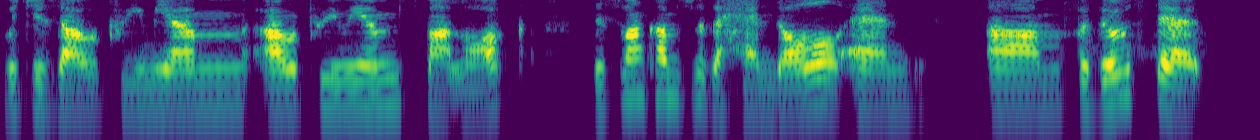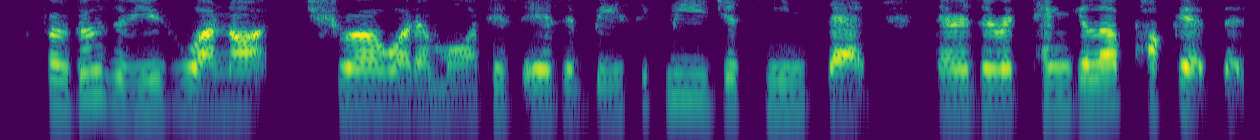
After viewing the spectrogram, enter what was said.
which is our premium our premium smart lock, this one comes with a handle. And um, for those that for those of you who are not sure what a mortise is, it basically just means that there is a rectangular pocket that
